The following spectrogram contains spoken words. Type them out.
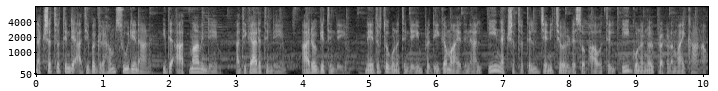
നക്ഷത്രത്തിന്റെ അധിപഗ്രഹം സൂര്യനാണ്. ഇത് ആത്മാവിന്റെയും അധികാരത്തിന്റെയും ആരോഗ്യത്തിന്റെയും നേതൃത്വഗുണത്തിന്റെയും പ്രതീകമായതിനാൽ ഈ നക്ഷത്രത്തിൽ ജനിച്ചവരുടെ സ്വഭാവത്തിൽ ഈ ഗുണങ്ങൾ പ്രകടമായി കാണാം.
